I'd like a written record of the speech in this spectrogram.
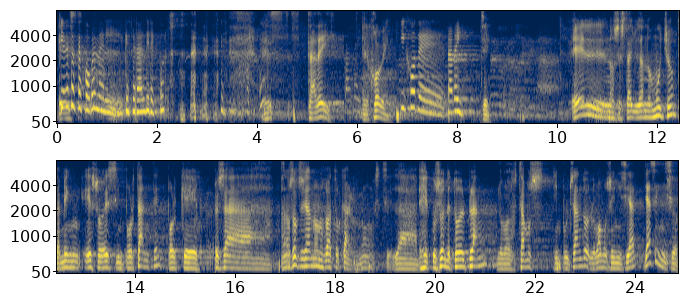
¿Quién es, este joven el que será el director? es Tadei. El joven. Hijo de Tadei. Sí. Él nos está ayudando mucho, también eso es importante porque pues a, nosotros ya no nos va a tocar ¿no? Este, la ejecución de todo el plan, lo estamos impulsando, lo vamos a iniciar, ya se inició,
